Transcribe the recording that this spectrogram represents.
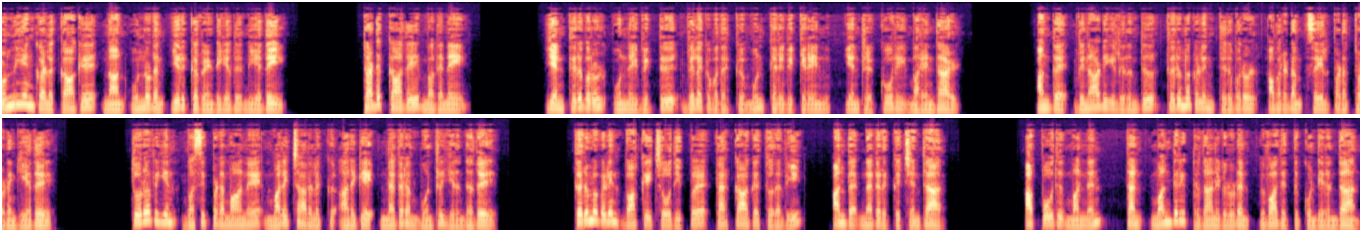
புண்ணியங்களுக்காக நான் உன்னுடன் இருக்க வேண்டியது நியதே. தடுக்காதே மகனே. என் திருவருள் உன்னை விட்டு விலகுவதற்கு முன் தெரிவிக்கிறேன் என்று கூறி மறைந்தாள். அந்த வினாடியிலிருந்து திருமகளின் திருவருள் அவரிடம் செயல்படத் தொடங்கியது. துறவியின் வசிப்பிடமான மலைச்சாரலுக்கு அருகே நகரம் ஒன்று இருந்தது. திருமகளின் வாக்கைச் சோதிப்பு தற்காக துறவி அந்த நகருக்குச் சென்றார். அப்போது மன்னன் தன் மந்திரி பிரதானிகளுடன் விவாதித்துக் கொண்டிருந்தான்.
